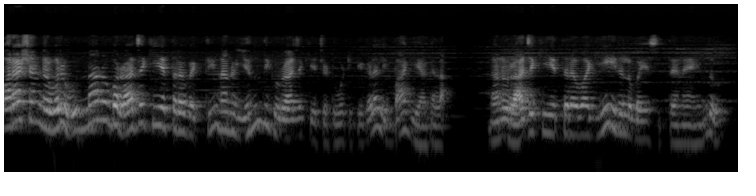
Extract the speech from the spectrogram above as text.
ಪರಾಶನ್ರವರು ನಾನೊಬ್ಬ ರಾಜಕೀಯೇತರ ವ್ಯಕ್ತಿ, ನಾನು ಎಂದಿಗೂ ರಾಜಕೀಯ ಚಟುವಟಿಕೆಗಳಲ್ಲಿ ಭಾಗಿಯಾಗಲ್ಲ. ನಾನು ರಾಜಕೀಯೇತರವಾಗಿಯೇ ಇರಲು ಬಯಸುತ್ತೇನೆ ಎಂದು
